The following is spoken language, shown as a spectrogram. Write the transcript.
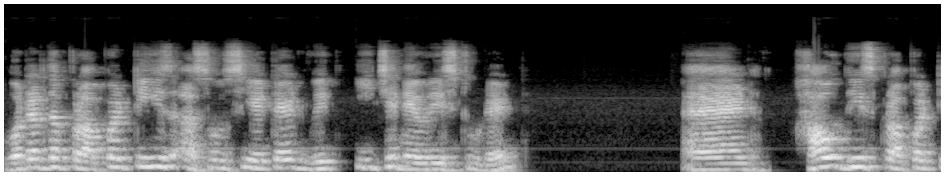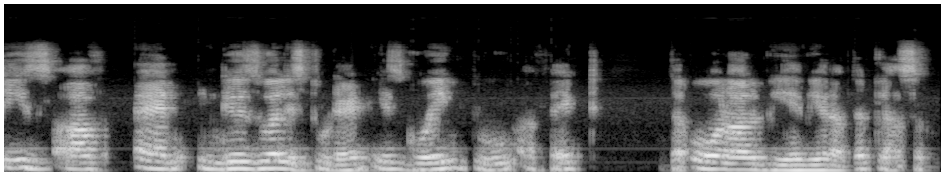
What are the properties associated with each and every student? And how these properties of an individual student is going to affect the overall behavior of the classroom.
